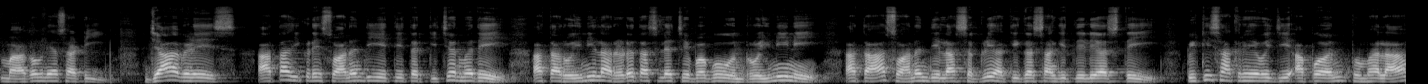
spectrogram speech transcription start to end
मागवण्यासाठी ज्या वेळेस आता इकडे स्वानंदी येते तर किचनमध्ये. आता रोहिणीला रडत असल्याचे बघून रोहिणीने आता स्वानंदीला सगळी हकीकत सांगितलेली असते. पिठी साखरेऐवजी आपण तुम्हाला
